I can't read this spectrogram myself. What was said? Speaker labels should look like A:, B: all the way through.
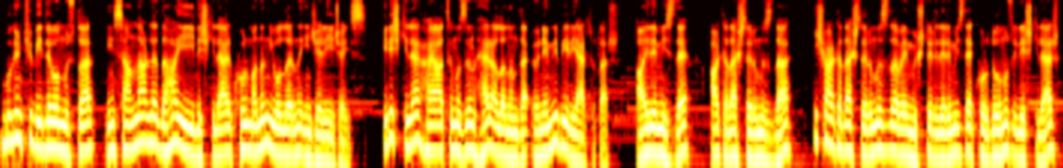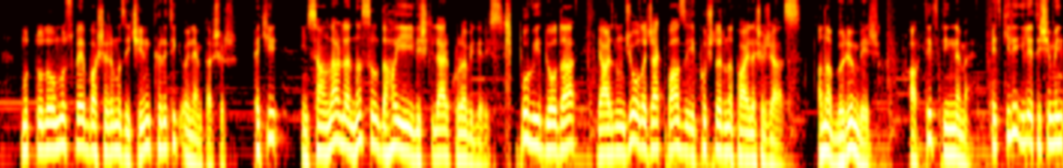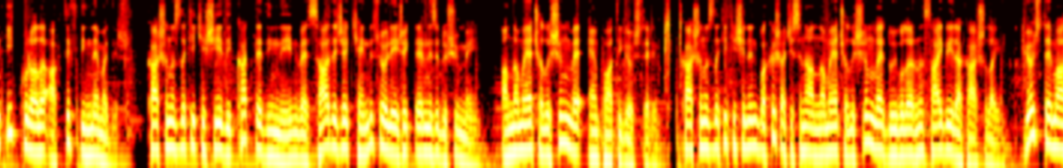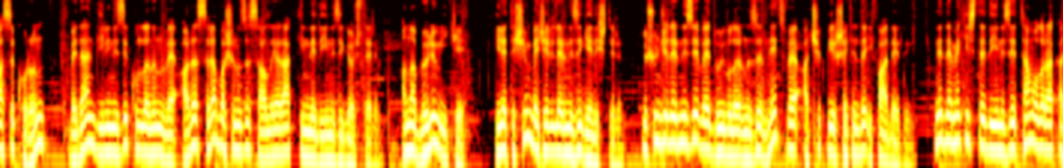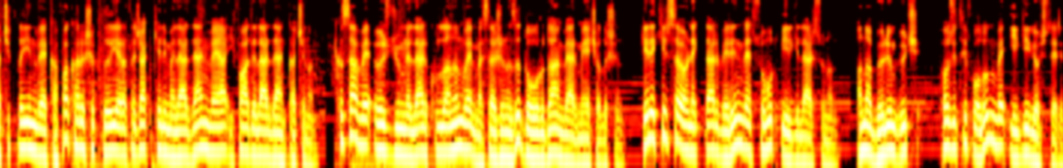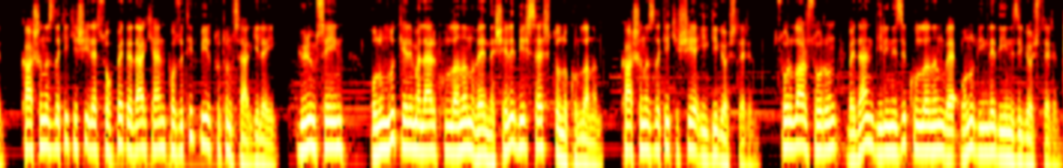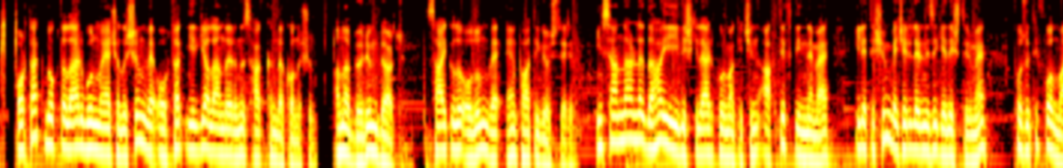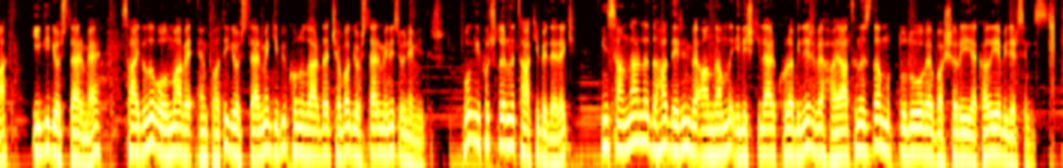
A: Bugünkü videomuzda insanlarla daha iyi ilişkiler kurmanın yollarını inceleyeceğiz. İlişkiler hayatımızın her alanında önemli bir yer tutar. Ailemizde, arkadaşlarımızda, iş arkadaşlarımızla ve müşterilerimizle kurduğumuz ilişkiler, mutluluğumuz ve başarımız için kritik önem taşır. Peki, insanlarla nasıl daha iyi ilişkiler kurabiliriz? Bu videoda yardımcı olacak bazı ipuçlarını paylaşacağız. Ana bölüm 1. Aktif dinleme. Etkili iletişimin ilk kuralı aktif dinlemedir. Karşınızdaki kişiyi dikkatle dinleyin ve sadece kendi söyleyeceklerinizi düşünmeyin. Anlamaya çalışın ve empati gösterin. Karşınızdaki kişinin bakış açısını anlamaya çalışın ve duygularını saygıyla karşılayın. Göz teması kurun, beden dilinizi kullanın ve ara sıra başınızı sallayarak dinlediğinizi gösterin. Ana bölüm 2. İletişim becerilerinizi geliştirin. Düşüncelerinizi ve duygularınızı net ve açık bir şekilde ifade edin. Ne demek istediğinizi tam olarak açıklayın ve kafa karışıklığı yaratacak kelimelerden veya ifadelerden kaçının. Kısa ve öz cümleler kullanın ve mesajınızı doğrudan vermeye çalışın. Gerekirse örnekler verin ve somut bilgiler sunun. Ana bölüm 3. Pozitif olun ve ilgi gösterin. Karşınızdaki kişiyle sohbet ederken pozitif bir tutum sergileyin. Gülümseyin, olumlu kelimeler kullanın ve neşeli bir ses tonu kullanın. Karşınızdaki kişiye ilgi gösterin. Sorular sorun, beden dilinizi kullanın ve onu dinlediğinizi gösterin. Ortak noktalar bulmaya çalışın ve ortak ilgi alanlarınız hakkında konuşun. Ana bölüm 4. Saygılı olun ve empati gösterin. İnsanlarla daha iyi ilişkiler kurmak için aktif dinleme, iletişim becerilerinizi geliştirme, pozitif olma, ilgi gösterme, saygılı olma ve empati gösterme gibi konularda çaba göstermeniz önemlidir. Bu ipuçlarını takip ederek, insanlarla daha derin ve anlamlı ilişkiler kurabilir ve hayatınızda mutluluğu ve başarıyı yakalayabilirsiniz.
